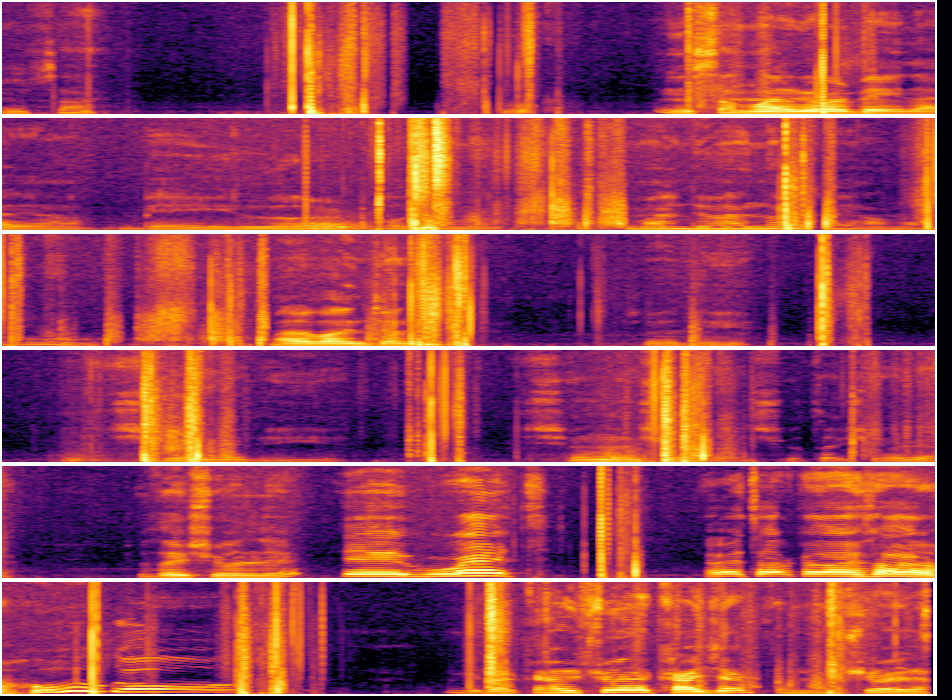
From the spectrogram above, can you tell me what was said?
İnsan İnsan arıyor beyler ya. Beyler odamı. Merdivenden kayanlar. Oo. Merhaba canım. Şöyle değil. Şöyle değil. Şunu şöyle. Şu şöyle. Şu şöyle. Evet. Evet arkadaşlar. Hugo. Bir dakika. Şöyle kayacaktım. Şöyle.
